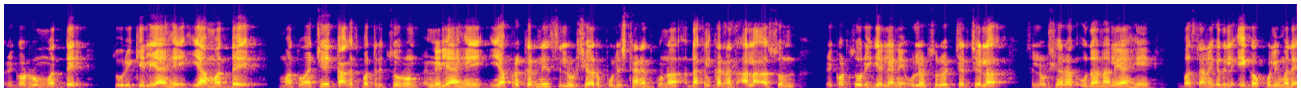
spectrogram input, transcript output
रेकॉर्ड रूममध्ये चोरी केली आहे. यामध्ये महत्त्वाचे कागदपत्रे चोरून नेले आहे. या प्रकरणी सिल्लोड शहर पोलीस ठाण्यात गुन्हा दाखल करण्यात आला असून रेकॉर्ड चोरी गेल्याने उलटसुलट चर्चेला सिल्लोड शहरात उधाण आले आहे. बस स्थानकातील एका खोलीमध्ये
